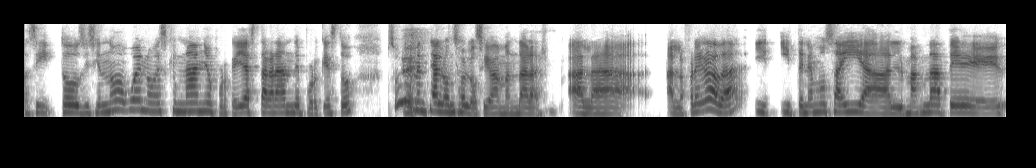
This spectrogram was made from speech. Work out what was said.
así, todos diciendo, no, bueno, es que un año porque ya está grande, porque esto, pues obviamente Alonso los iba a mandar a, la, a la fregada y, y, tenemos ahí al magnate,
